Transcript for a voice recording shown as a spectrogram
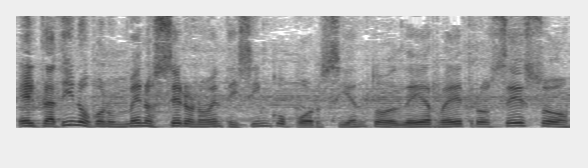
El platino con un menos 0,95% de retroceso.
